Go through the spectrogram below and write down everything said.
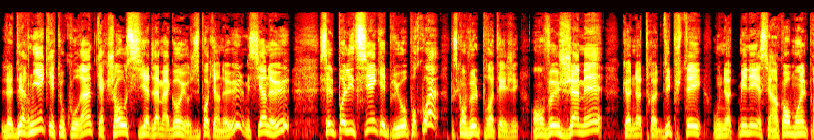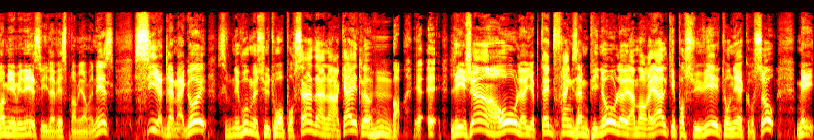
le dernier qui est au courant de quelque chose, s'il y a de la magouille, je dis pas qu'il y en a eu, mais s'il y en a eu, c'est le politicien qui est le plus haut. Pourquoi? Parce qu'on veut le protéger. On veut jamais que notre député ou notre ministre, et encore moins le premier ministre et la vice-première ministre, s'il y a de la magouille, souvenez-vous, monsieur 3% dans l'enquête, là, bon, euh, euh, les gens en haut, là, il y a peut-être Frank Zampino, là, à Montréal, qui est poursuivi et tourné à Courceau, mais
